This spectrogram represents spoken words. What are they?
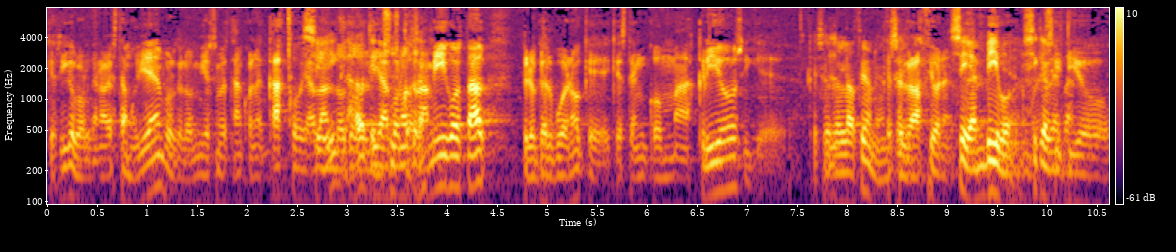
Que sí, que el ordenador está muy bien, porque los míos siempre están con el casco y Sí, hablando claro, todo el día con otros amigos, tal, pero que es bueno que, que estén con más críos y que, Que se relacionen. que se relacionen. Sí, en vivo, En sí que sitio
